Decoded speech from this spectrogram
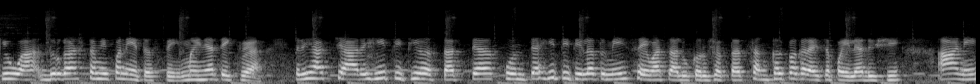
किंवा दुर्गाष्टमी पण येत असते महिन्यात एक वेळा. तर ह्या चारही तिथी असतात त्या कोणत्याही तिथीला तुम्ही सेवा चालू करू शकतात. संकल्प करायचा पहिल्या दिवशी आणि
